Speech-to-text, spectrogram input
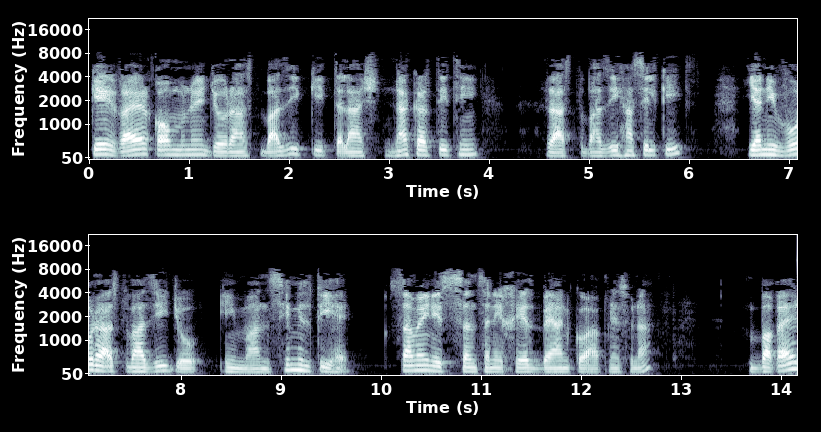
کہ غیر قوم نے جو راست بازی کی تلاش نہ کرتی تھی راست بازی حاصل کی یعنی وہ راست بازی جو ایمان سے ملتی ہے۔ سمعین اس سنسنی خیز بیان کو آپ نے سنا۔ بغیر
